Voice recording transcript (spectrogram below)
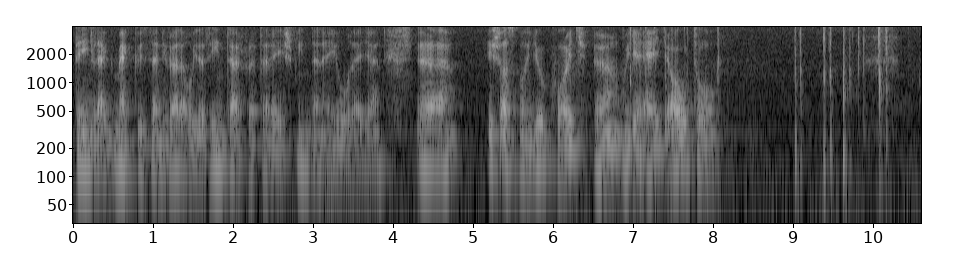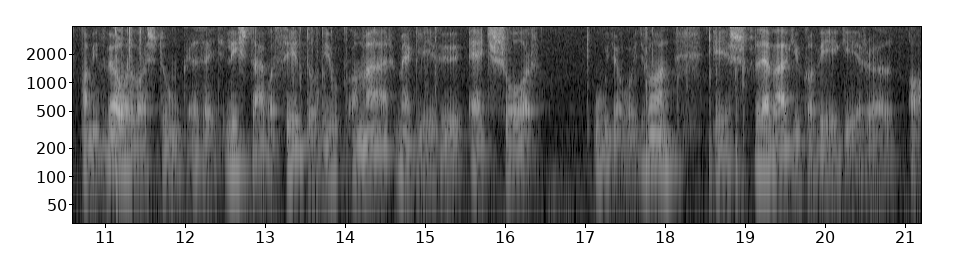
tényleg megküzdeni vele, hogy az interpretere és mindene jó legyen. Ö, és azt mondjuk, hogy ugye egy autó, amit beolvastunk, ez egy listába szétdobjuk a már meglévő egy sor úgy, ahogy van, és levágjuk a végéről a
